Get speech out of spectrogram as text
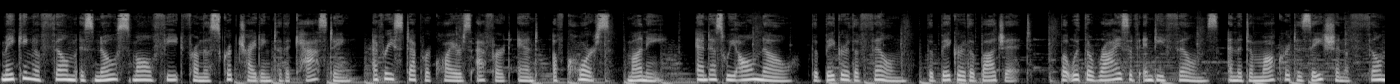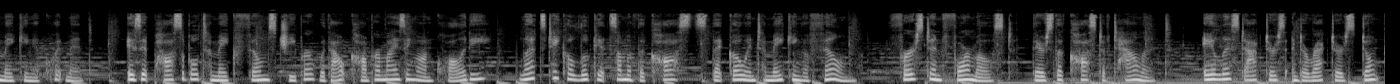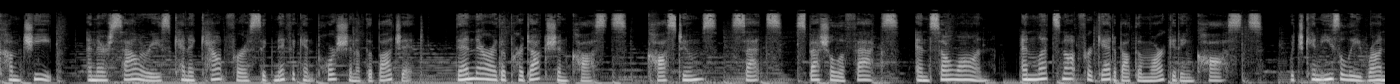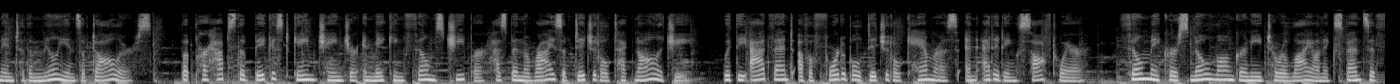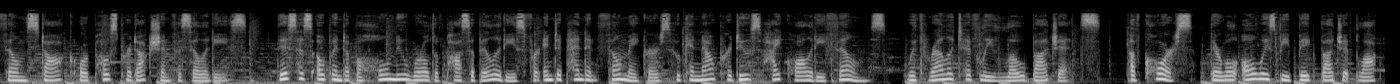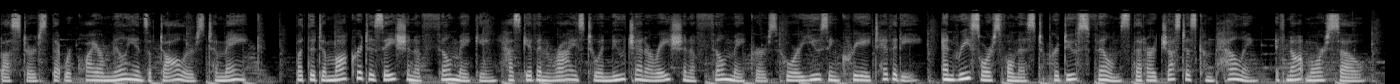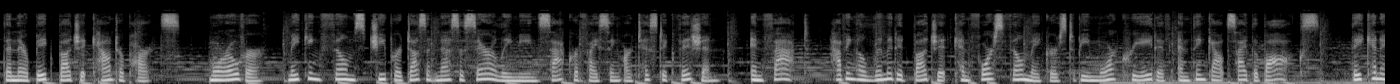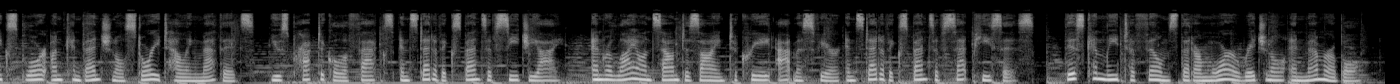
Making a film is no small feat from the scriptwriting to the casting, every step requires effort and, of course, money. And as we all know, the bigger the film, the bigger the budget. But with the rise of indie films and the democratization of filmmaking equipment, is it possible to make films cheaper without compromising on quality? Let's take a look at some of the costs that go into making a film. First and foremost, there's the cost of talent. A-list actors and directors don't come cheap, and their salaries can account for a significant portion of the budget. Then there are the production costs, costumes, sets, special effects, and so on. And let's not forget about the marketing costs, which can easily run into the millions of dollars. But perhaps the biggest game changer in making films cheaper has been the rise of digital technology. With the advent of affordable digital cameras and editing software, filmmakers no longer need to rely on expensive film stock or post-production facilities. This has opened up a whole new world of possibilities for independent filmmakers who can now produce high-quality films with relatively low budgets. Of course, there will always be big-budget blockbusters that require millions of dollars to make. But the democratization of filmmaking has given rise to a new generation of filmmakers who are using creativity and resourcefulness to produce films that are just as compelling, if not more so, than their big-budget counterparts. Moreover, making films cheaper doesn't necessarily mean sacrificing artistic vision. In fact, having a limited budget can force filmmakers to be more creative and think outside the box. They can explore unconventional storytelling methods, use practical effects instead of expensive CGI, and rely on sound design to create atmosphere instead of expensive set pieces. This can lead to films that are more original and memorable,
